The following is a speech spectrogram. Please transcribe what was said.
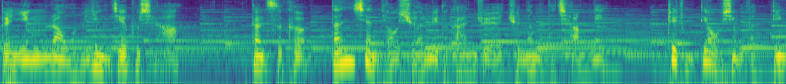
本应让我们应接不暇。但此刻单线条旋律的感觉却那么的强烈，这种调性稳定、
